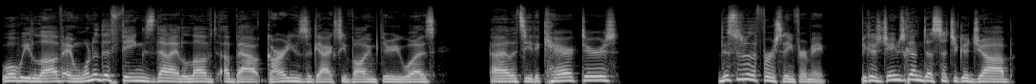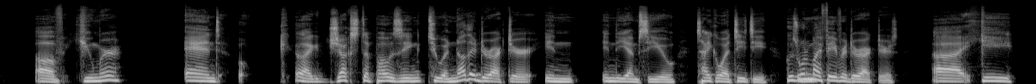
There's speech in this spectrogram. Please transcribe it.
what we love. And one of the things that I loved about Guardians of the Galaxy Volume 3 was uh, let's see, the characters. This was the first thing for me because James Gunn does such a good job of humor and like juxtaposing to another director in in the MCU, Taika Waititi, who's one of Mhm. my favorite directors. Uh, he,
